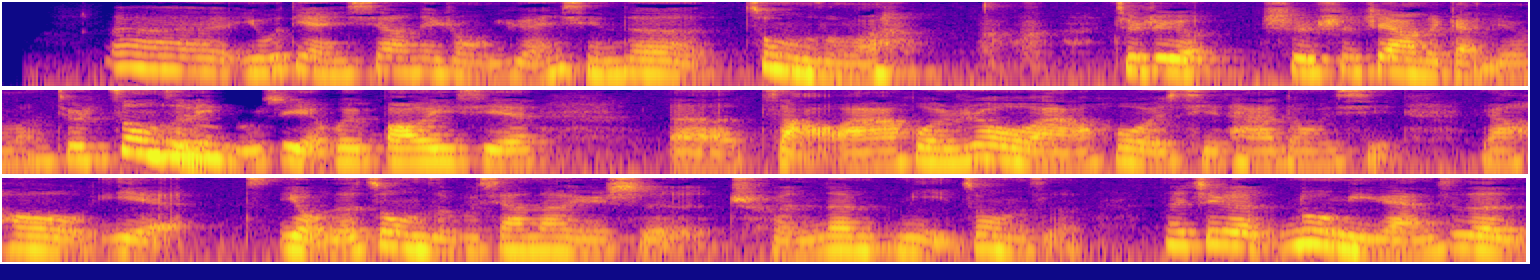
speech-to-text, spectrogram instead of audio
呃，有点像那种圆形的粽子吗？就这个是是这样的感觉吗？就是粽子里不是也会包一些，呃，枣啊或肉啊或者其他东西，然后也。有的粽子不相当于是纯的米粽子，那这个糯米圆子的，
